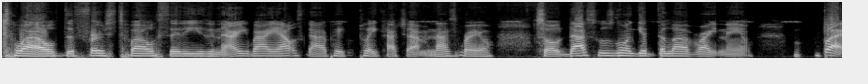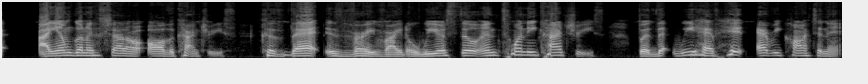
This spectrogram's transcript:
12, the first 12 cities, and everybody else got to play, catch up, and that's real. So that's who's to get the love right now. But I am to shout out all the countries because that is very vital. We are still in 20 countries, but th- we have hit every continent,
